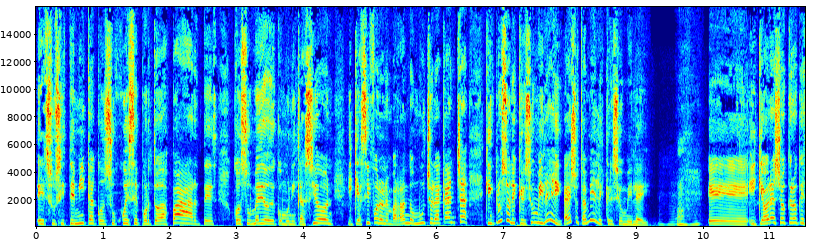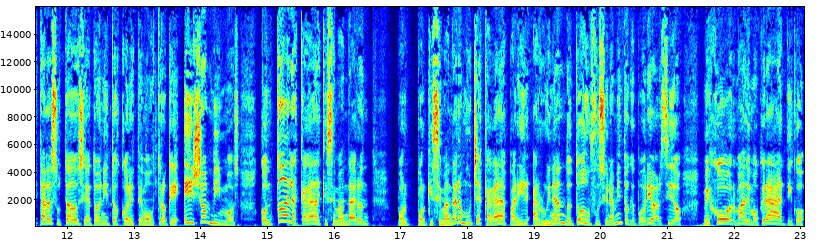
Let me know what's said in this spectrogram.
eh, su sistemita con sus jueces por todas partes, con sus medios de comunicación, y que así fueron embarrando mucho la cancha, que incluso les creció un Milei, a ellos también les creció un Milei. Eh, y que ahora yo creo que están asustados y atónitos con este monstruo que ellos mismos, con todas las cagadas que se mandaron, por- porque se mandaron muchas cagadas para ir arruinando todo un funcionamiento que podría haber sido mejor, más democrático,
